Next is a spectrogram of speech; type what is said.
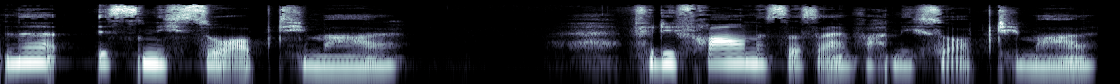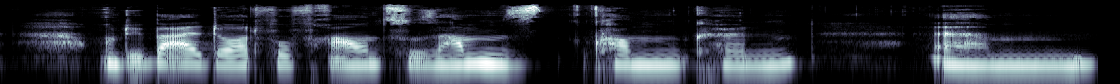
ne, ist nicht so optimal. Für die Frauen ist das einfach nicht so optimal. Und überall dort, wo Frauen zusammenkommen können, ähm,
